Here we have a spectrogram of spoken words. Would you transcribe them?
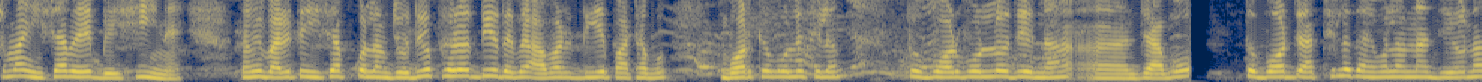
সময় হিসাবে বেশিই নেয়। তো আমি বাড়িতে হিসাব করলাম, যদিও ফেরত দিয়ে দেবে, আবার দিয়ে পাঠাবো। বরকে বলেছিলাম, তো বর বলল যে, না যাব। তো বর যাচ্ছিল, তাই বললাম, না, যেও না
